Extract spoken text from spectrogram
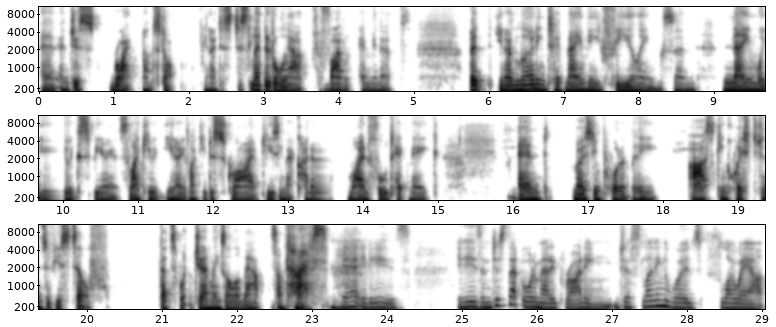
And, and just write nonstop, you know, just just let it all out for mm. five or 10 minutes. But, you know, learning to name the feelings and name what you experience, like you, you know, like you described, using that kind of mindful technique. Mm-hmm. And most importantly, asking questions of yourself. That's what journaling's all about sometimes. Yeah, it is. It is. And just that automatic writing, just letting the words flow out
